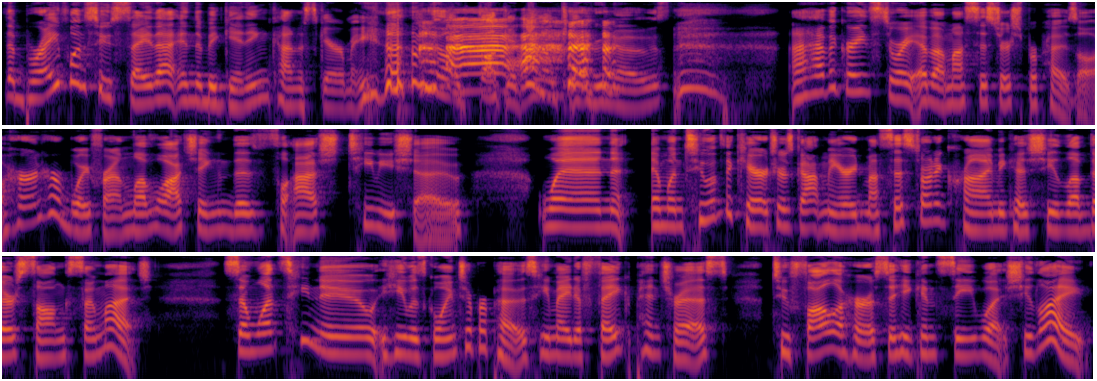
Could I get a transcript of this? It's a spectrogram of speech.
the brave ones who say that in the beginning kind of scare me. I'm like, fuck it. I don't care who knows. I have a great story about my sister's proposal. Her and her boyfriend love watching the Flash TV show. When and when two of the characters got married, my sis started crying because she loved their song so much. So once he knew he was going to propose, he made a fake Pinterest to follow her so he can see what she liked.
